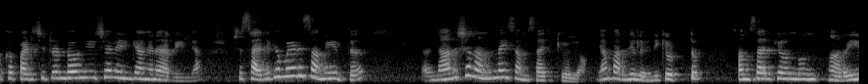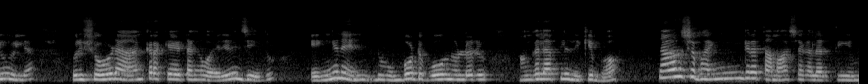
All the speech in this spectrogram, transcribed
ഒക്കെ പഠിച്ചിട്ടുണ്ടോ എന്ന് ചോദിച്ചാൽ എനിക്ക് അങ്ങനെ അറിയില്ല. പക്ഷെ സരിഗമയുടെ സമയത്ത് നാദിഷ നന്നായി സംസാരിക്കുമല്ലോ. ഞാൻ പറഞ്ഞല്ലോ എനിക്ക് ഒട്ടും സംസാരിക്കണമെന്നൊന്നും അറിയൂല ഒരു ഷോയുടെ ആങ്കറൊക്കെ ആയിട്ട് അങ്ങ് വരികയും ചെയ്തു. എങ്ങനെ എന്ത് മുമ്പോട്ട് പോകും എന്നുള്ളൊരു അങ്കലാപ്പിൽ നിൽക്കുമ്പോൾ നാദിഷ ഭയങ്കര തമാശ കലർത്തിയും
